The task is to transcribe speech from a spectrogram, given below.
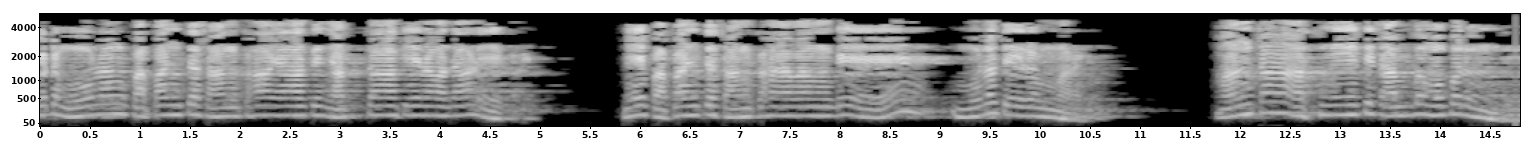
ඒකට මූලං පපංච සංඛායාති ඤත්තා කියන වදාළ ඒකයි. මේ පපංච සංඛාවන්ගේ මුල තේරුම් අරගෙන මන්තා අස්මේති සබ්බ මොපරුන්ති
